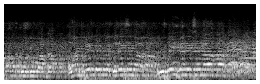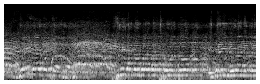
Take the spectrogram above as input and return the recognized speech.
కాపాడమని కోరుకుంటాం అలాంటి పేరు పెట్టిన గణేష్ అన్న రేపే గణేష్ అన్న జై గణేష్ శ్రీలంక కూడా మర్చిపోవద్దు ఇద్దరి మూడో నెంబర్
